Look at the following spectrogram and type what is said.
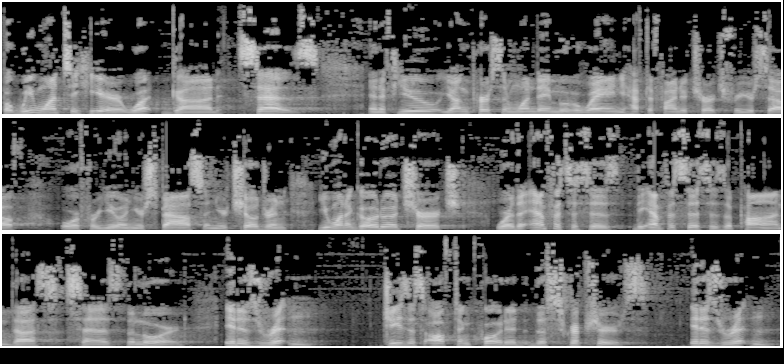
but we want to hear what God says. And if you, young person, one day move away and you have to find a church for yourself or for you and your spouse and your children, you want to go to a church where the emphasis is, the emphasis is upon, thus says the Lord. It is written. Jesus often quoted the scriptures. It is written.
